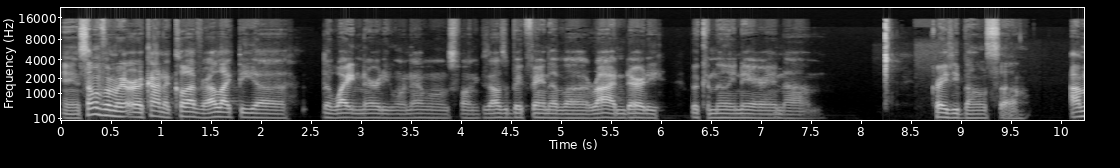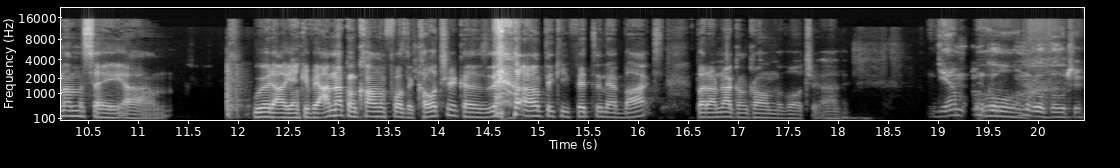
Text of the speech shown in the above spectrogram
and some of them are, are kind of clever. I like the uh the white and nerdy one. That one was funny because I was a big fan of uh Riding Dirty with Chamillionaire and um Krayzie Bones. So I'm, I'm gonna say um Weird Al Yankovic. I'm not gonna call him for the culture because I don't think he fits in that box, but I'm not gonna call him a vulture either. Yeah, I'm, I'm, gonna, go, I'm gonna go vulture.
